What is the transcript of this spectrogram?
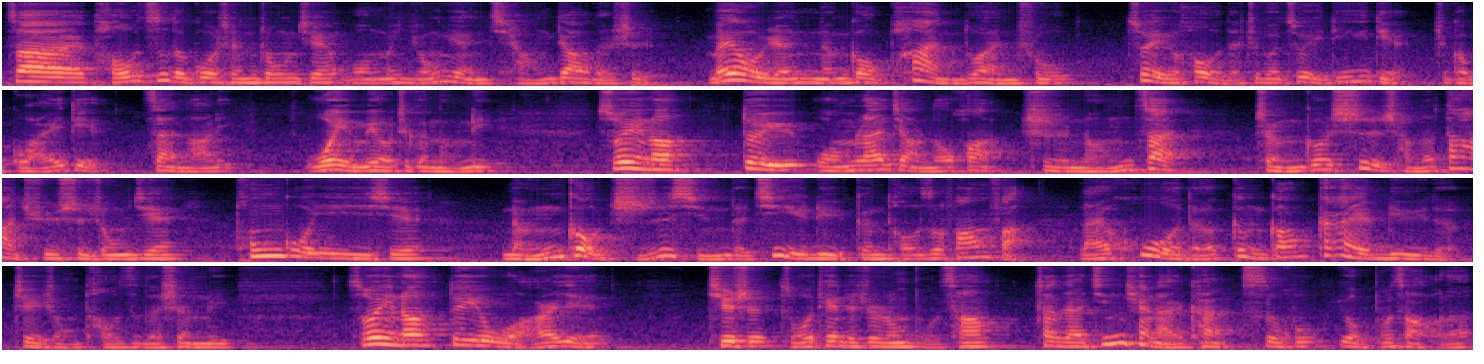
在投资的过程中间，我们永远强调的是，没有人能够判断出最后的这个最低点、这个拐点在哪里，我也没有这个能力。所以呢，对于我们来讲的话，只能在整个市场的大趋势中间，通过一些能够执行的纪律跟投资方法。来获得更高概率的这种投资的胜率，所以呢，对于我而言，其实昨天的这种补仓，站在今天来看似乎又不早了。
